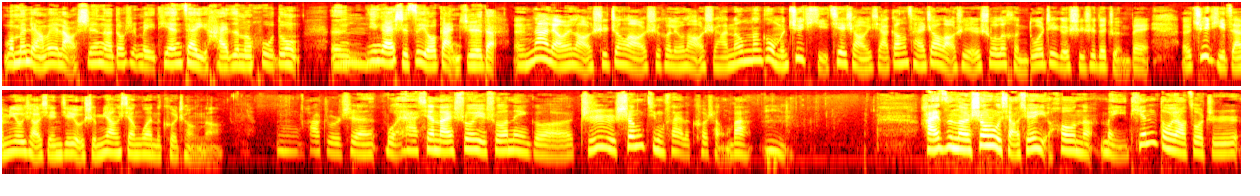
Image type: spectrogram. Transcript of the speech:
我们两位老师呢都是每天在与孩子们互动，嗯，应该是自有感知的。嗯，那两位老师郑老师和刘老师哈，能不能给我们具体介绍一下？刚才赵老师也是说了很多这个实施的准备，呃，具体咱们幼小衔接有什么样相关的课程呢？嗯，好，主持人，我呀先来说一说那个值日生竞赛的课程吧。嗯，孩子呢升入小学以后呢，每天都要做值日。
